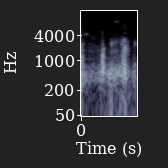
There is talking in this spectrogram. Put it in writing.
you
